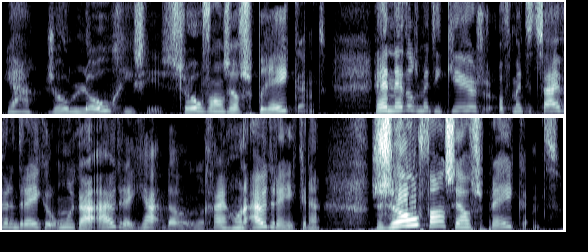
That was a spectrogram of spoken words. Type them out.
ja, zo logisch is, zo vanzelfsprekend. He, net als met die keers of met het cijfer en het rekenen onder elkaar uitrekenen. Ja, dan ga je gewoon uitrekenen. Zo vanzelfsprekend.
